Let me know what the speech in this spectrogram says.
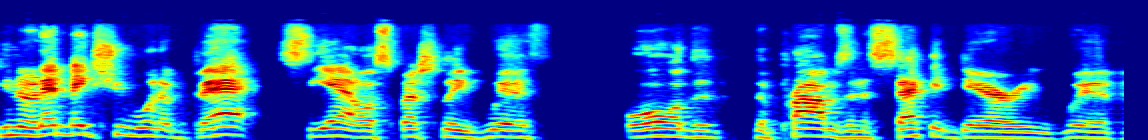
You know, that makes you want to back Seattle, especially with all the, the problems in the secondary with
